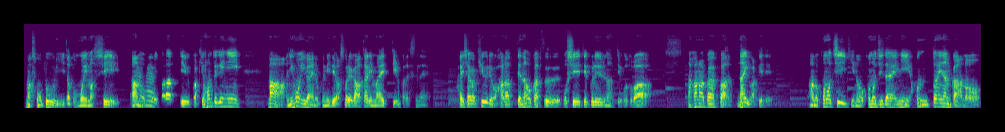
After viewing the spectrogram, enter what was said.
まあその通りだと思いますし、あの、うんうん。これからっていうか基本的に、まあ日本以外の国ではそれが当たり前っていうかですね、会社が給料を払ってなおかつ教えてくれるなんていうことは、なかなかやっぱないわけで、あの、この地域のこの時代に本当になんかあの、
